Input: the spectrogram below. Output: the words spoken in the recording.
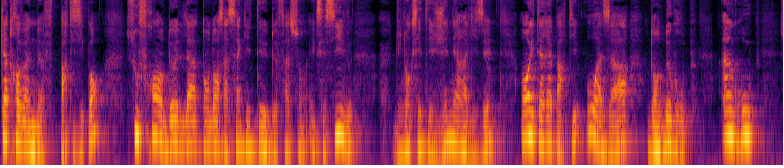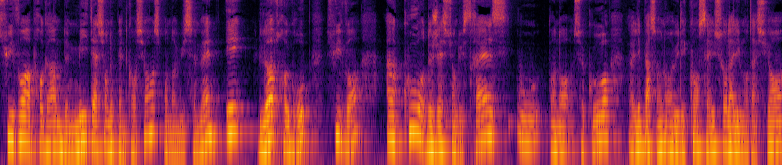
89 participants souffrant de la tendance à s'inquiéter de façon excessive, euh, d'une anxiété généralisée, ont été répartis au hasard dans deux groupes. Un groupe suivant un programme de méditation de pleine conscience pendant 8 semaines et l'autre groupe suivant un cours de gestion du stress où pendant ce cours, euh, les personnes ont eu des conseils sur l'alimentation,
